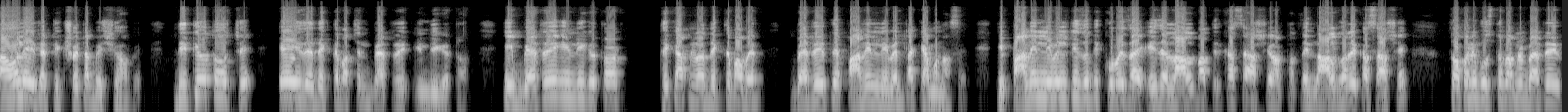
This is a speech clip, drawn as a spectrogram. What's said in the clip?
তাহলে এটা টিকসইটা বেশি হবে। দ্বিতীয়ত হচ্ছে, এই যে দেখতে পাচ্ছেন ব্যাটারি ইন্ডিকেটর এই ব্যাটারি ইন্ডিকেটর থেকে আপনারা দেখতে পাবেন ব্যাটারিতে পানির লেভেলটা কেমন আছে। এই পানির লেভেলটি যদি কমে যায়, এই যে লাল বাতির কাছে আসে, অর্থাৎ এই লাল ঘরের কাছে আসে, তখনই বুঝতে হবে আপনার ব্যাটারির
